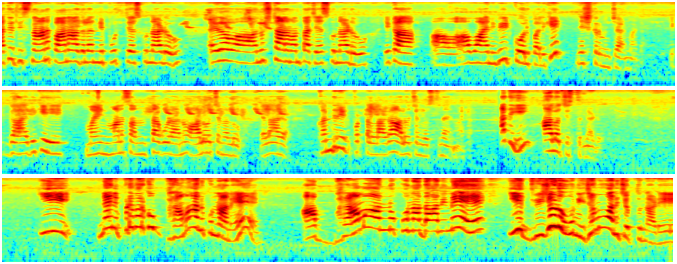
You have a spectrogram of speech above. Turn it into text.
అతిథి స్నాన పానాదులన్నీ పూర్తి చేసుకున్నాడు. ఏదో అనుష్ఠానం అంతా చేసుకున్నాడు. ఇక ఆ- వీటి ఆయన వీడ్కోలు పలికి నిష్క్రమించాడనమాట. ఇక గాదికి మైండ్ మనసు అంతా కూడాను ఆలోచనలు ఎలా కందిరీగ పుట్టల్లాగా ఆలోచనలు వస్తున్నాయి అనమాట అది ఆలోచిస్తున్నాడు. ఈ నేను ఇప్పటి వరకు భ్రమ అనుకున్నానే ఆ భ్రమ అనుకున్న దానినే ఈ ద్విజుడు నిజము అని చెప్తున్నాడే.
